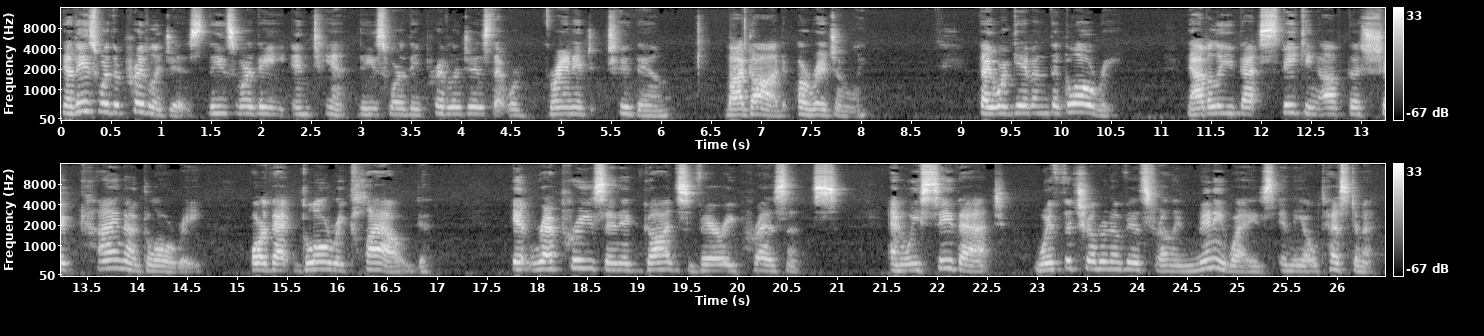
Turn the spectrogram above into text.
Now, these were the privileges, these were the intent, these were the privileges that were granted to them by God originally. They were given the glory. Now, I believe that's speaking of the Shekinah glory or that glory cloud it represented God's very presence. And we see that with the children of Israel in many ways in the Old Testament.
